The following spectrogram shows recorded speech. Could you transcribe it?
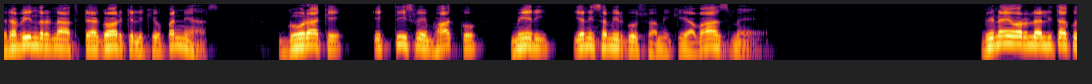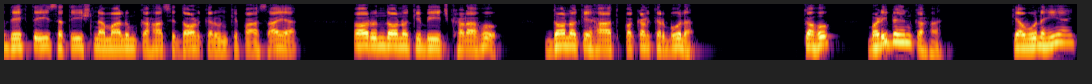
रविन्द्रनाथ टैगोर के लिखे उपन्यास। गोरा के इकतीसवें भाग को मेरी, यानी समीर गोस्वामी की आवाज़ में। विनय और ललिता को देखते ही सतीश न मालूम कहाँ से दौड़कर उनके पास आया और उन दोनों के बीच खड़ा हो, दोनों के हाथ पकड़कर बोला, कहो, बड़ी बहन कहाँ है? क्या वो नहीं आई?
